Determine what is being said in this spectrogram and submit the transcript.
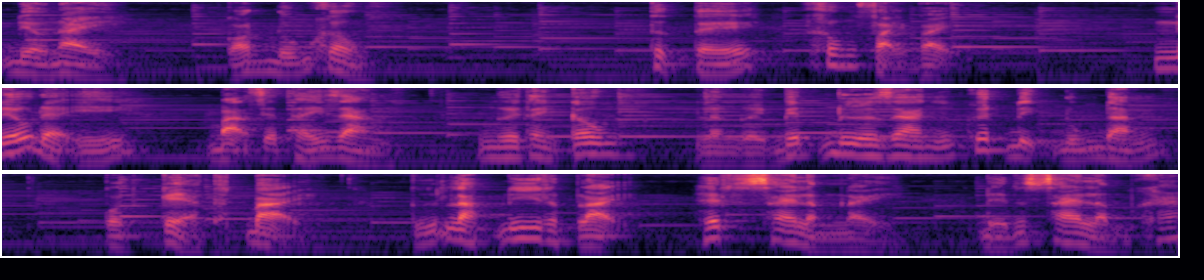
Điều này có đúng không? Thực tế không phải vậy. Nếu để ý, bạn sẽ thấy rằng người thành công là người biết đưa ra những quyết định đúng đắn còn kẻ thất bại, cứ lặp đi lặp lại hết sai lầm này đến sai lầm khác.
